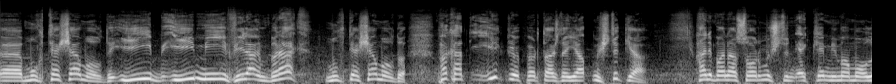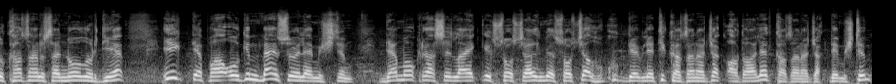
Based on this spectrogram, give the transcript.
Ee, muhteşem oldu. İyi, iyi mi filan bırak. Muhteşem oldu. Fakat ilk röportajda yapmıştık ya. Hani bana sormuştun Ekrem İmamoğlu kazanırsa ne olur diye. İlk defa o gün ben söylemiştim. Demokrasi, layıklık, sosyalizm ve sosyal hukuk devleti kazanacak, adalet kazanacak demiştim.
